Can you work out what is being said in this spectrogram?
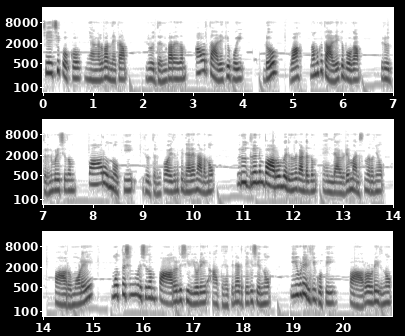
ചേച്ചി പൊക്കോ ഞങ്ങൾ വന്നേക്കാം രുദ്രൻ പറഞ്ഞതും അവർ താഴേക്ക് പോയി. ഡോ വാ നമുക്ക് താഴേക്ക് പോകാം രുദ്രൻ വിളിച്ചതും പാറു നോക്കി രുദ്രൻ പോയതിന് പിന്നാലെ നടന്നു. രുദ്രനും പാറുവും വരുന്നത് കണ്ടതും എല്ലാവരുടെയും മനസ്സ് നിറഞ്ഞു. പാറുമോളെ മുത്തശ്ശൻ വിളിച്ചതും പാറ ഒരു ചിരിയോടെ അദ്ദേഹത്തിന്റെ അടുത്തേക്ക് ചെന്നു. ഇവിടെ ഇരിക്കി കുട്ടി പാറു അവിടെ ഇരുന്നു.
